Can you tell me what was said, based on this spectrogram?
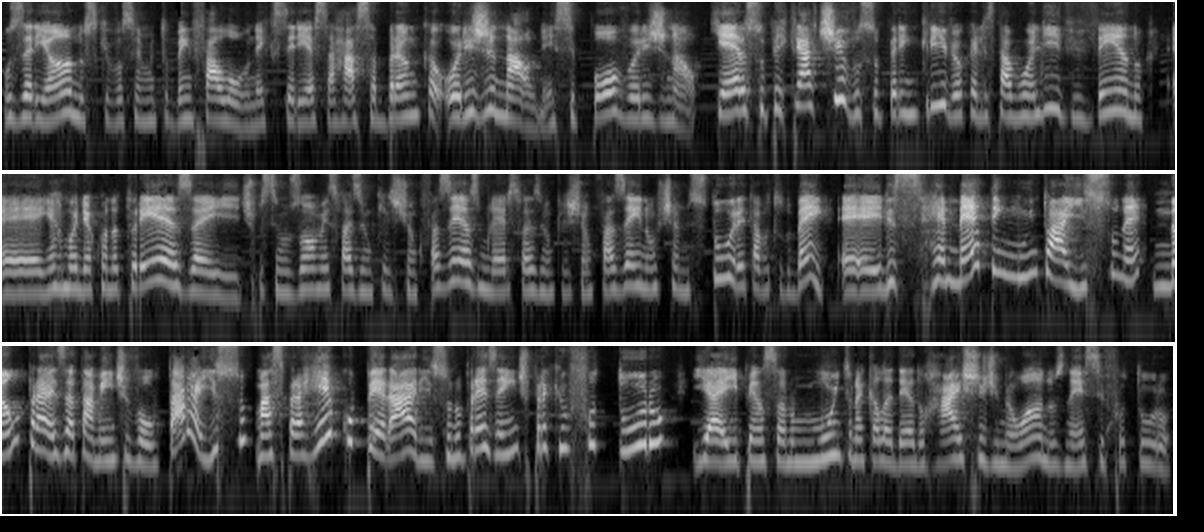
os arianos, que você muito bem falou, né? Que seria essa raça branca original, né? Esse povo original, que era super criativo, super incrível, que eles estavam ali vivendo é, em harmonia com a natureza e, tipo assim, os homens faziam o que eles tinham que fazer, as mulheres faziam o que eles tinham que fazer e não tinha mistura e tava tudo bem. É, eles remetem muito a isso, né? Não para exatamente voltar a isso, mas para recuperar isso no presente para que o futuro, e aí pensando muito naquela ideia do Reich de mil anos, né? Esse futuro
